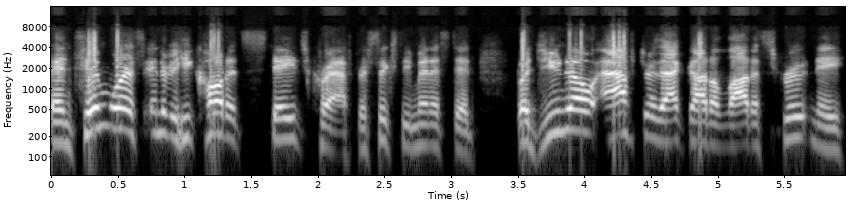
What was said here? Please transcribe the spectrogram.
and Tim Wirth's interview, he called it stagecraft, or 60 Minutes did. But do you know after that got a lot of scrutiny,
